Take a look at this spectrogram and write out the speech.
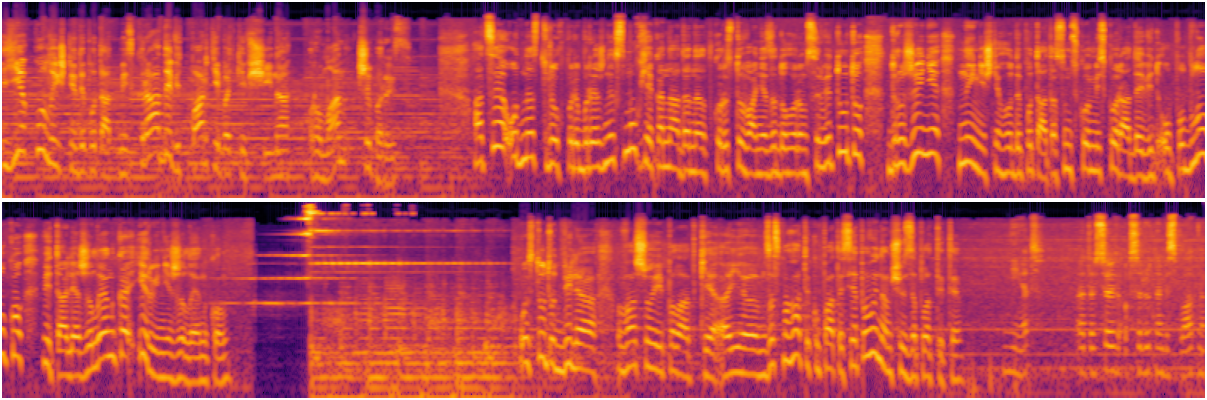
є колишній депутат міськради від партії Батьківщина Роман Чеберис. А це одна з трьох прибережних смуг, яка надана в користування за договором сервітуту дружині нинішнього депутата Сумської міської ради від ОПО-блоку Віталія Жиленка Ірині Жиленко. Ось тут, от біля вашої палатки, е, засмагати, купатися, я повинна вам щось заплатити. Нет, это все абсолютно бесплатно.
